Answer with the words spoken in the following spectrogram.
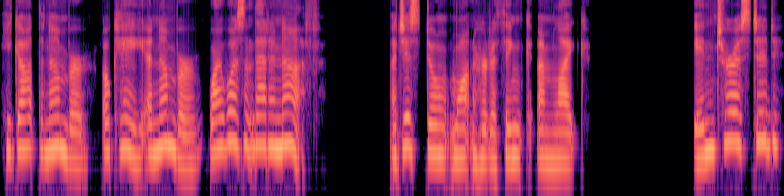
He got the number. Okay, a number. Why wasn't that enough? I just don't want her to think I'm like. Interested?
